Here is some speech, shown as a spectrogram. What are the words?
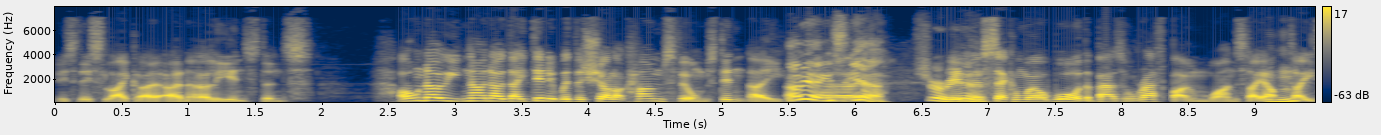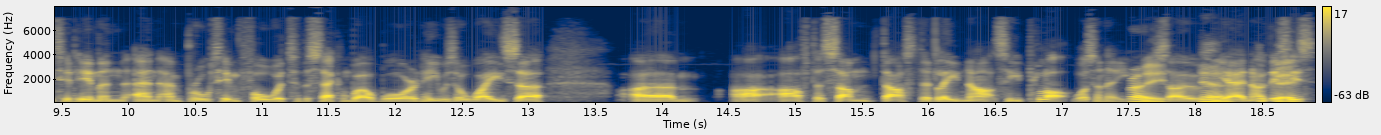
Is this like a, an early instance? Oh no, no, no! They did it with the Sherlock Holmes films, didn't they? Oh yeah. Uh, yeah. Sure. in Yeah. the Second World War, the Basil Rathbone ones, they Mhm. updated him and, and, and brought him forward to the Second World War, and he was always uh, um, uh, after some dastardly Nazi plot, wasn't he? Right, So yeah, no, this is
